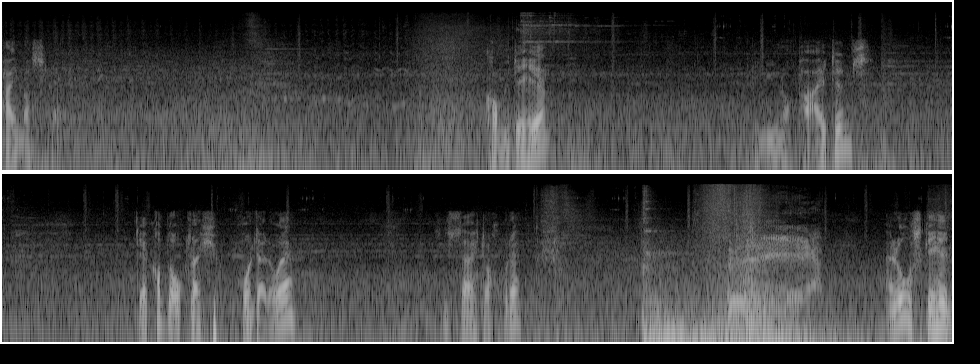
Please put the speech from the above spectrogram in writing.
fein machst du da. Komm hinterher. Wir liegen noch ein paar Items. Der kommt auch gleich runter, oder? Das sag ich doch, oder? Na los, geh hin.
